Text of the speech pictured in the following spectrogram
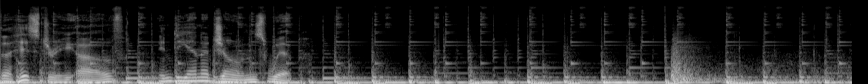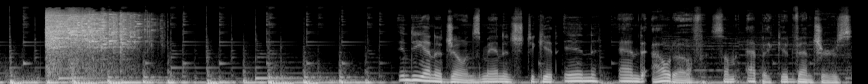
The history of Indiana Jones Whip. Indiana Jones managed to get in and out of some epic adventures.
